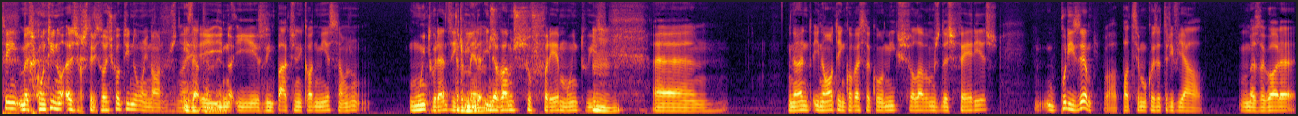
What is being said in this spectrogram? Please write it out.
Sim, mas continua, as restrições continuam enormes, não é? Exatamente. E, e os impactos na economia são muito grandes e Tremendos. ainda, ainda vamos sofrer muito isso. Uhum. Ainda- ainda ontem, em conversa com amigos, falávamos das férias. Por exemplo, pode ser uma coisa trivial, mas agora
